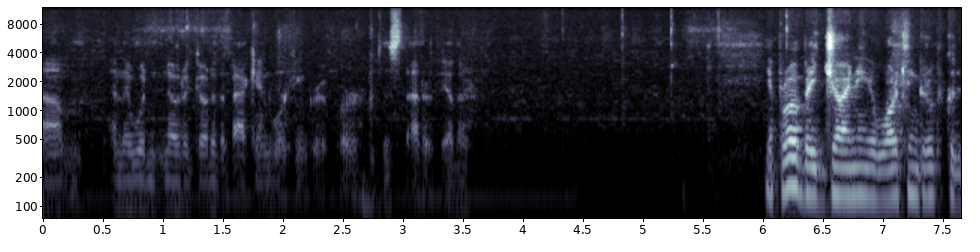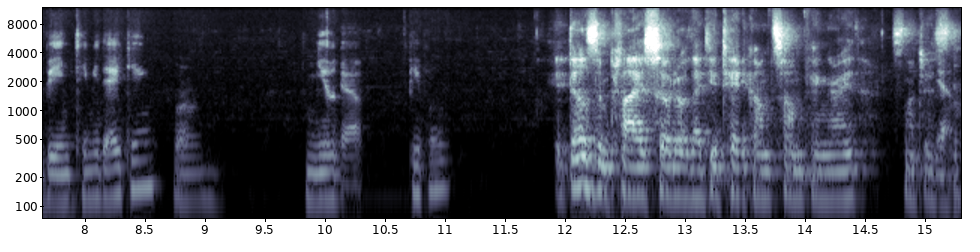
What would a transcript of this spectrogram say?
Um, and they wouldn't know to go to the back end working group or this, that, or the other. Yeah, probably joining a working group could be intimidating for new Yeah. people. It does imply sort of that you take on something, right? It's not just. Yeah.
